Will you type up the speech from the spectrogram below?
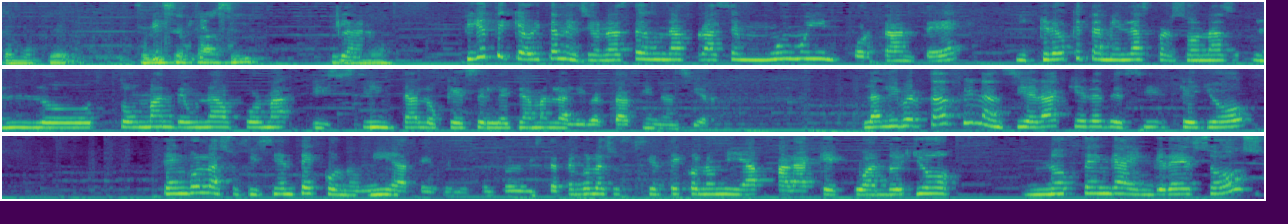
como que se dice fácil. Claro. Fíjate que ahorita mencionaste una frase muy, muy importante y creo que también las personas lo toman de una forma distinta, lo que se le llama la libertad financiera. La libertad financiera quiere decir que yo tengo la suficiente economía, desde mi punto de vista, tengo la suficiente economía para que cuando yo no tenga ingresos,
